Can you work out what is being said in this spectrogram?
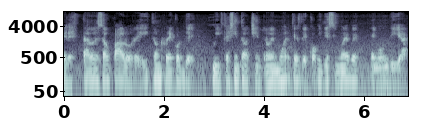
el estado de Sao Paulo registra un récord de 1.389 muertes de COVID-19 en un día.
